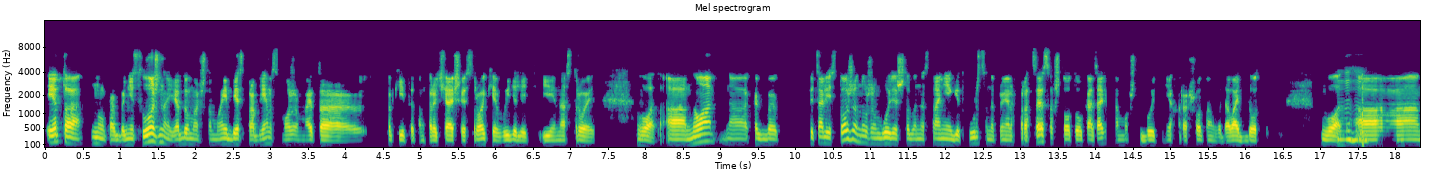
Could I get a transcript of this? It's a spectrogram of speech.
Это, ну, как бы несложно. Я думаю, что мы без проблем сможем это какие-то там кратчайшие сроки выделить и настроить. Вот. А, но а, как бы специалист тоже нужен будет, чтобы на стороне GetCourse а, например, в процессах что-то указать, потому что будет нехорошо там выдавать доступ. Вот. А,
